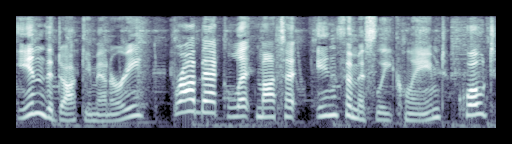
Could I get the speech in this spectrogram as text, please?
In the documentary, Brabeck Letmathe infamously claimed, quote,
